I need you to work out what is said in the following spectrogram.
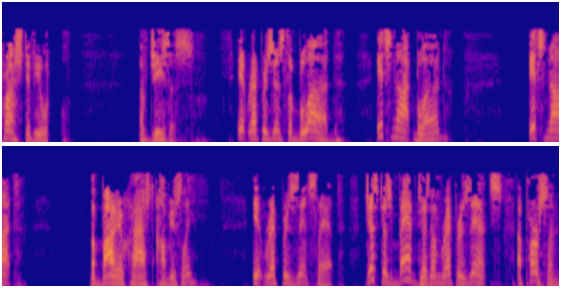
crushed, if you will, of Jesus. It represents the blood. It's not blood. It's not the body of Christ, obviously. It represents that. Just as baptism represents a person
